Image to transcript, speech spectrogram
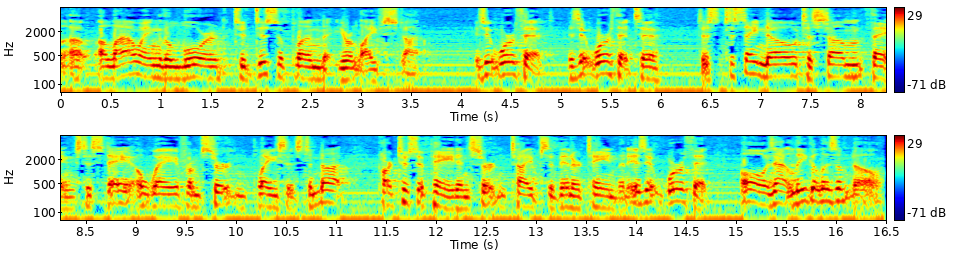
uh, allowing the Lord to discipline your lifestyle. Is it worth it? Is it worth it to, to, to say no to some things, to stay away from certain places, to not participate in certain types of entertainment? Is it worth it? Oh, is that legalism? No.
